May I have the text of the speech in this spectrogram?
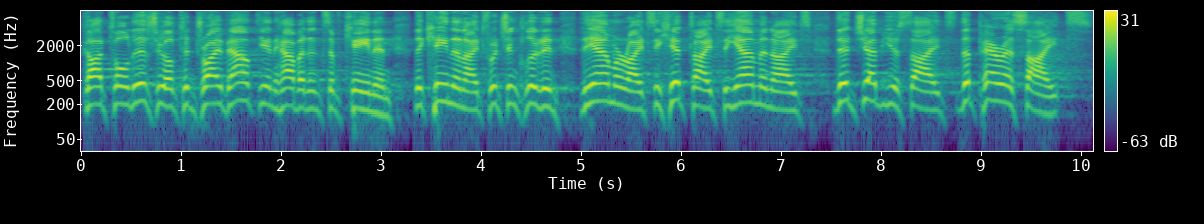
God told Israel to drive out the inhabitants of Canaan, the Canaanites, which included the Amorites, the Hittites, the Ammonites, the Jebusites, the Parasites,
